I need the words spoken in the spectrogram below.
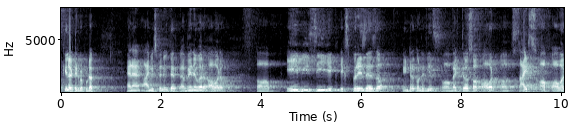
scalar triple product and I am explaining that uh, whenever our uh, a b c expressed as a intercontinuous uh, vectors of our sides of our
